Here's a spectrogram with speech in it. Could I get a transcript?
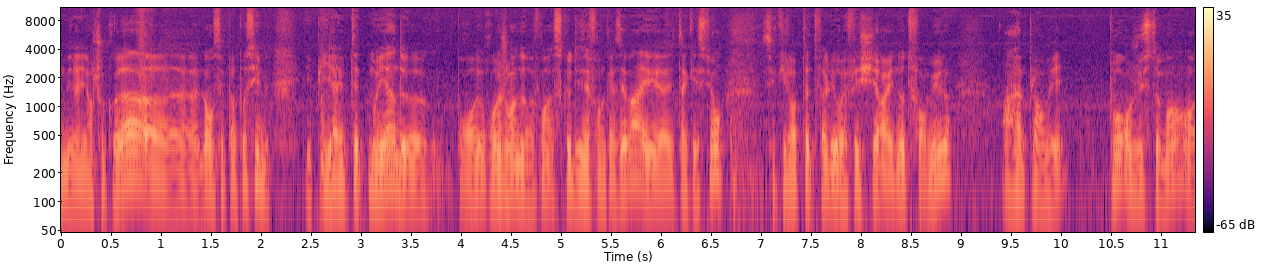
médaille en chocolat, euh, non, c'est pas possible. Et puis, il y avait peut-être moyen de, rejoindre ce que disait Franck Azema et euh, ta question, c'est qu'il aurait peut-être fallu réfléchir à une autre formule, à un plan B, pour justement,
